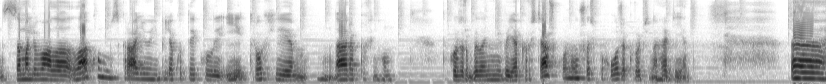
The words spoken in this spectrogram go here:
замалювала лаком з краю біля кутикули і трохи аеропуфінгом. Тако зробила ніби як розтяжку, ну, щось похоже коротше, на градієнт. Е,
